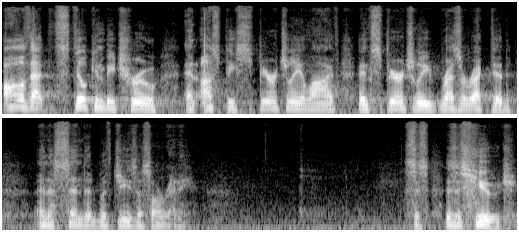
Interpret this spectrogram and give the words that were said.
all of that still can be true and us be spiritually alive and spiritually resurrected and ascended with Jesus already. This is, this is huge.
